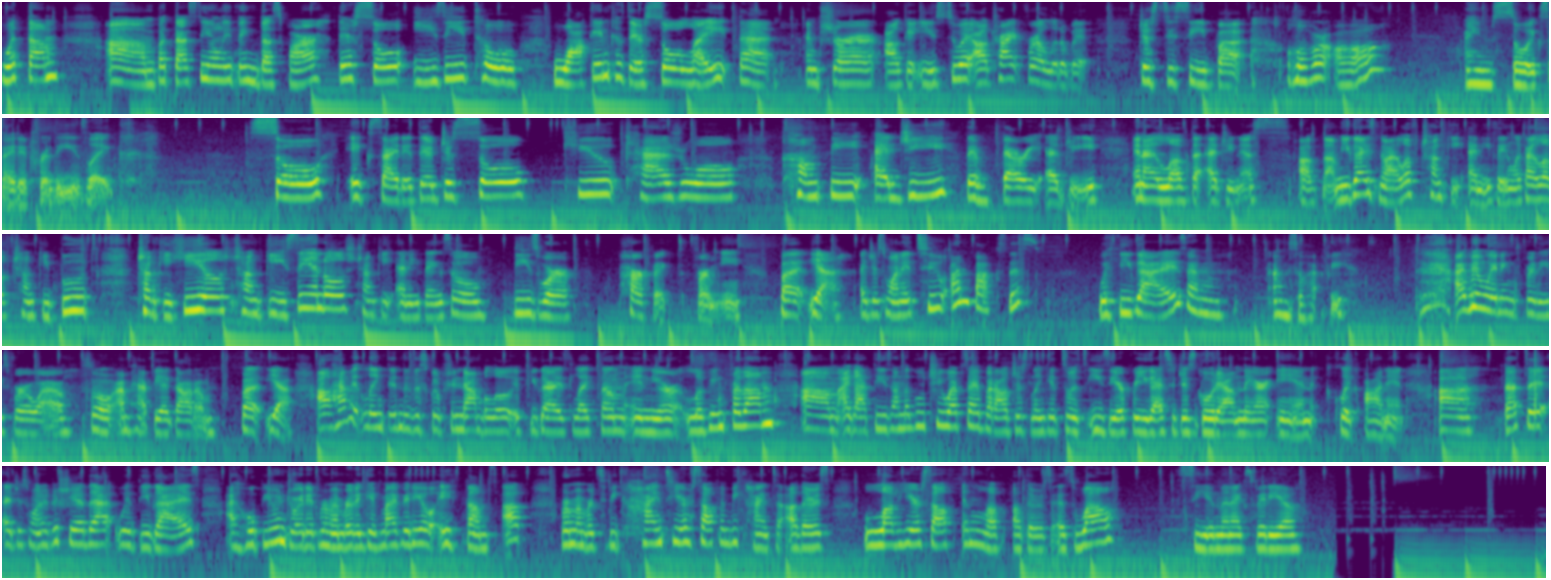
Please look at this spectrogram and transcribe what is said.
with them. Um, but that's the only thing thus far. They're so easy to walk in because they're so light that I'm sure I'll get used to it. I'll try it for a little bit just to see but overall I am so excited for these like so excited. They're just so cute casual comfy edgy. They're very edgy and I love the edginess of them. You guys know I love chunky anything. Like I love chunky boots chunky heels chunky sandals chunky anything. So these were perfect for me. But yeah I just wanted to unbox this with you guys. I'm I'm so happy I've been waiting for these for a while, so I'm happy I got them. But yeah, I'll have it linked in the description down below if you guys like them and you're looking for them. Um, I got these on the Gucci website, but I'll just link it so it's easier for you guys to just go down there and click on it. Uh, that's it. I just wanted to share that with you guys. I hope you enjoyed it. Remember to give my video a thumbs up. Remember to be kind to yourself and be kind to others. Love yourself and love others as well. See you in the next video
